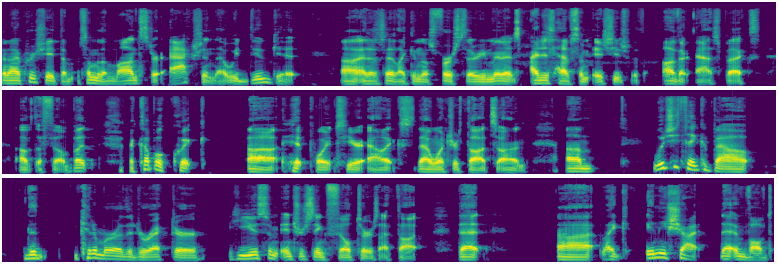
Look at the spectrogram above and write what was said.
and I appreciate the, some of the monster action that we do get. Uh, as I said, like in those first thirty minutes, I just have some issues with other aspects of the film. But a couple quick uh, hit points here, Alex, that I want your thoughts on. Um, what'd you think about the Kitamura, the director, he used some interesting filters. I thought that, uh, like any shot that involved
